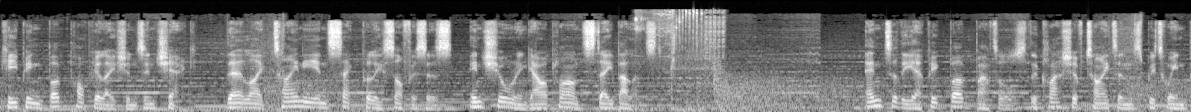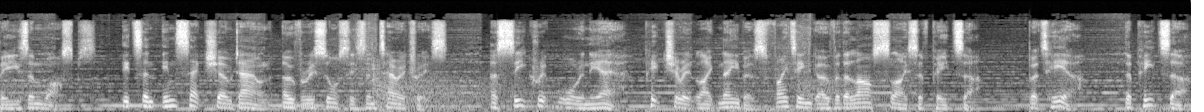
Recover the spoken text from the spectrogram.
keeping bug populations in check. They're like tiny insect police officers, ensuring our plants stay balanced. Enter the epic bug battles, the clash of titans between bees and wasps. It's an insect showdown over resources and territories. A secret war in the air. Picture it like neighbors fighting over the last slice of pizza. But here, the pizza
